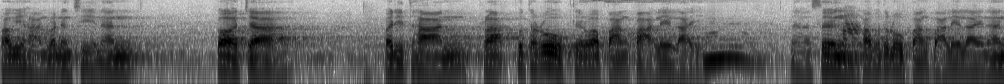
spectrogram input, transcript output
พระวิหารวัดนางชีนั้น ก็จะประดิษฐานพระพุทธรูปที่เรียกว่าปางป่าเลไลอืมนะซึ่งค่ะพระพุทธรูปปางป่าเลไลนั้น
